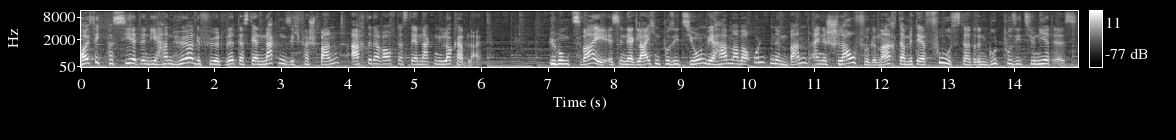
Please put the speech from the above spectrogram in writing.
Häufig passiert, wenn die Hand höher geführt wird, dass der Nacken sich verspannt. Achte darauf, dass der Nacken locker bleibt. Übung 2 ist in der gleichen Position. Wir haben aber unten im Band eine Schlaufe gemacht, damit der Fuß da drin gut positioniert ist.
